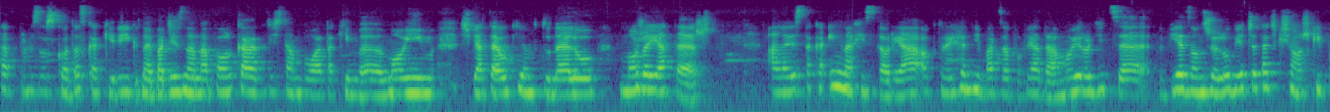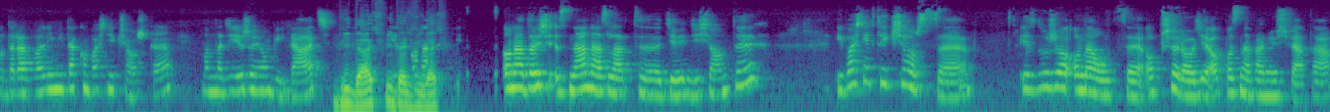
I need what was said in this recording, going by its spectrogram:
ta profesor Skłodowska-Curie, najbardziej znana Polka, gdzieś tam była takim e, moim światełkiem w tunelu. Może ja też. Ale jest taka inna historia, o której chętnie bardzo opowiadam. Moi rodzice, wiedząc, że lubię czytać książki, podarowali mi taką właśnie książkę. Mam nadzieję, że ją widać. Widać, widać, ona, widać. Ona dość znana z lat 90. I właśnie w tej książce jest dużo o nauce, o przyrodzie, o poznawaniu świata.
